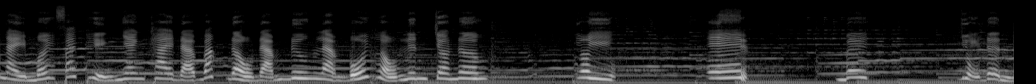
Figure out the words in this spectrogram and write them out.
này mới phát hiện Nhan Khai đã bắt đầu đảm đương làm bối hậu linh cho nơn. Y E B Dụ đình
